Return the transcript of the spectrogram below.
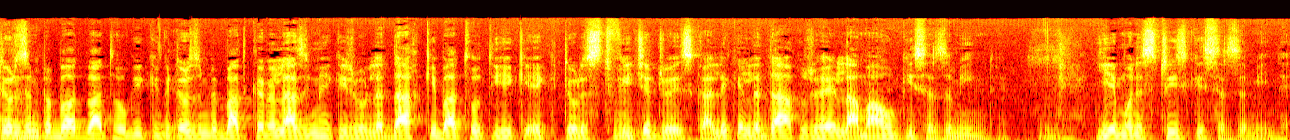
टूरिज़्म पे बहुत बात होगी क्योंकि टूरिज़्म पे बात करना लाजिम है कि जो लद्दाख की बात होती है कि एक टूरिस्ट फीचर जो है इसका लेकिन लद्दाख जो है लामाओं की सरजमीन है। ये मोनेस्ट्रीज की सरजमीन है।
